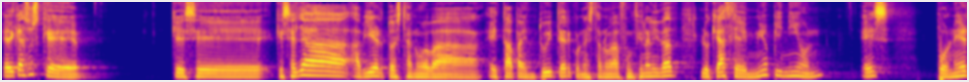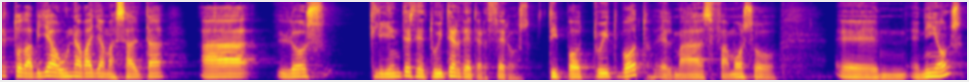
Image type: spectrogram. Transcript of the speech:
El caso es que, que, se, que se haya abierto esta nueva etapa en Twitter con esta nueva funcionalidad, lo que hace, en mi opinión, es poner todavía una valla más alta a los clientes de Twitter de terceros, tipo Tweetbot, el más famoso en, iOS,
